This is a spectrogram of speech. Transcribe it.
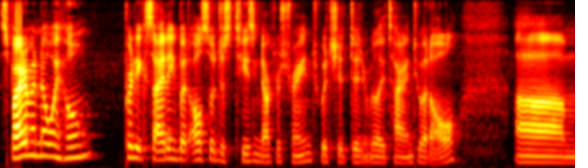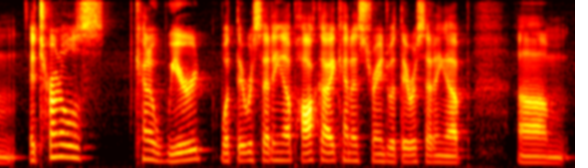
Spider-Man: No Way Home, pretty exciting, but also just teasing Doctor Strange, which it didn't really tie into at all. Um, Eternals, kind of weird what they were setting up. Hawkeye, kind of strange what they were setting up. Um,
